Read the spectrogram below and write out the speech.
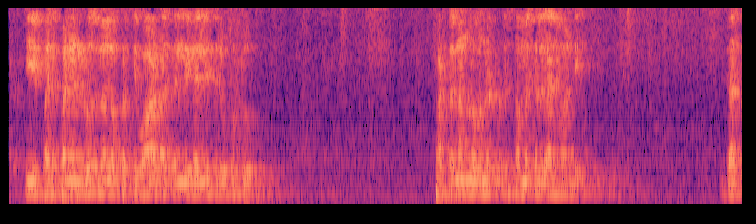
ఈ పది పన్నెండు రోజులలో ప్రతి వాడ గల్లి గల్లి తిరుగుకుంటూ పట్టణంలో ఉన్నటువంటి సమస్యలు కానివ్వండి గత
